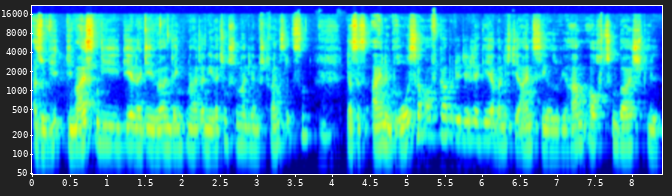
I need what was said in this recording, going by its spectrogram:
Also wie, die meisten, die DLRG hören, denken halt an die Rettungsschwimmer, die am Strand sitzen. Mhm. Das ist eine große Aufgabe der DLRG, aber nicht die einzige. Also wir haben auch zum Beispiel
